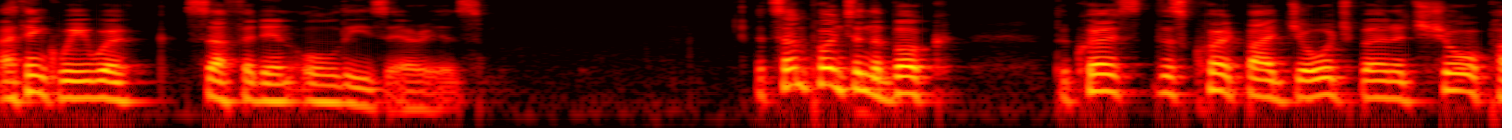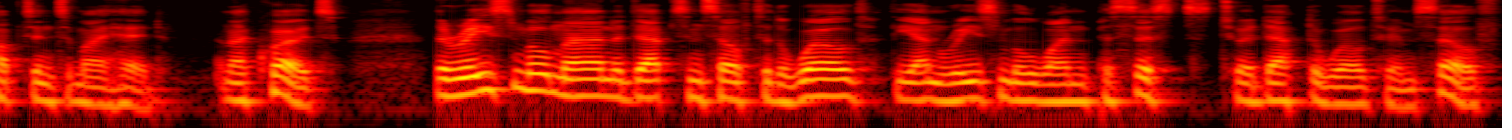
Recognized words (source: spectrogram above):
I think WeWork suffered in all these areas. At some point in the book, the quote, this quote by George Bernard Shaw popped into my head, and I quote The reasonable man adapts himself to the world, the unreasonable one persists to adapt the world to himself.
